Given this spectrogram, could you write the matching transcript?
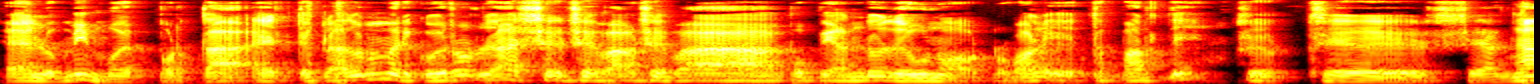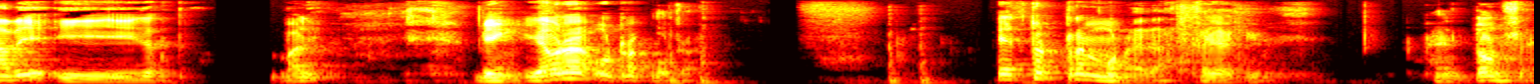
Es lo mismo, exportar el teclado numérico. Eso ya se, va, se va copiando de uno a otro, ¿vale? Esta parte se, se añade y ya está, ¿vale? Bien, y ahora otra cosa. Estas tres monedas que hay aquí. Entonces,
